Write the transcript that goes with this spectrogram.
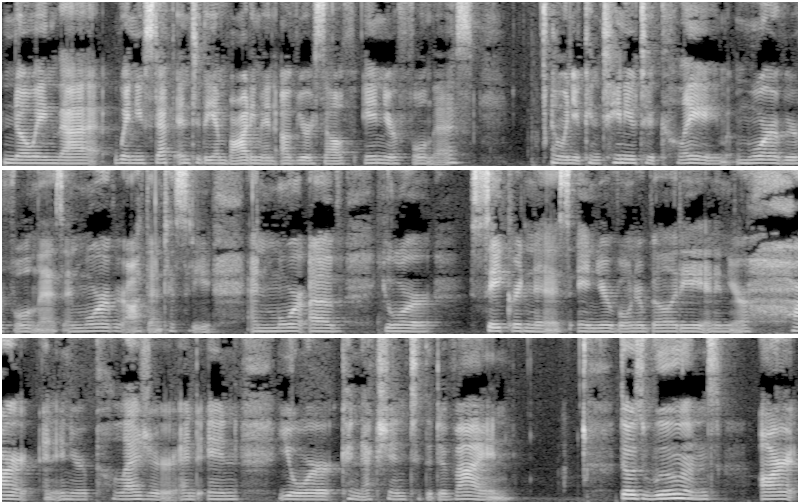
knowing that when you step into the embodiment of yourself in your fullness, and when you continue to claim more of your fullness and more of your authenticity and more of your sacredness in your vulnerability and in your heart and in your pleasure and in your connection to the divine, those wounds aren't,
